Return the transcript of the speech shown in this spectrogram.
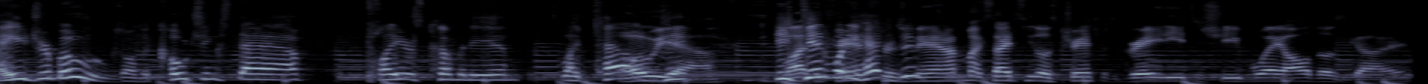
major moves on the coaching staff, players coming in. Like Cal, Oh did- yeah. He did what he had to do. Man, I'm excited to see those transfers. Grady to Tshiebwe, all those guys.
